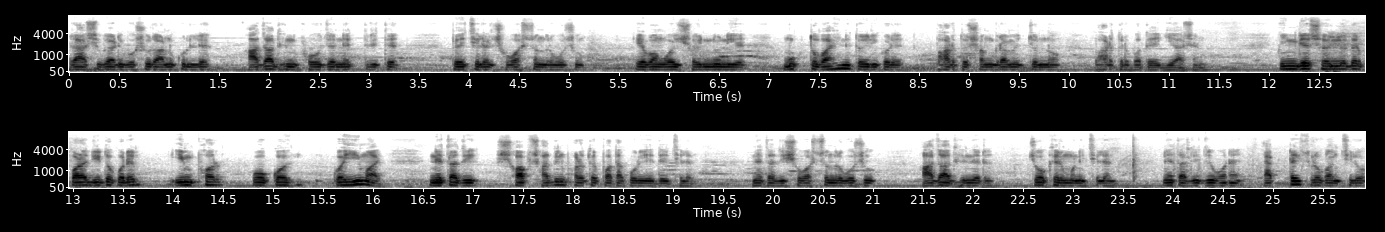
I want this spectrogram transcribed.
রাশিবিহারী বসুর আনুকূল্যে আজাদ হিন্দ ফৌজের নেতৃত্বে পেয়েছিলেন সুভাষচন্দ্র বসু। এবং ওই সৈন্য নিয়ে মুক্ত বাহিনী তৈরি করে ভারতের সংগ্রামের জন্য ভারতের পথে এগিয়ে আসেন। ইংরেজ সৈন্যদের পরাজিত করে ইম্ফল ও কহি- কোহিমায় নেতাজি সব স্বাধীন ভারতের পতাকা উড়িয়ে দিয়েছিলেন। নেতাজি সুভাষচন্দ্র বসু আজাদ হিন্দের চোখের মণি ছিলেন। নেতাজি জীবনে একটাই স্লোগান ছিল,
